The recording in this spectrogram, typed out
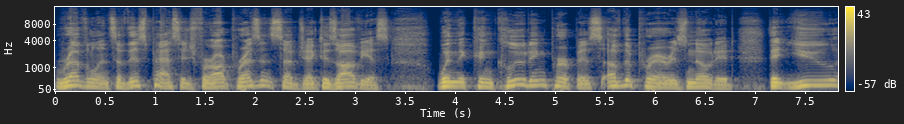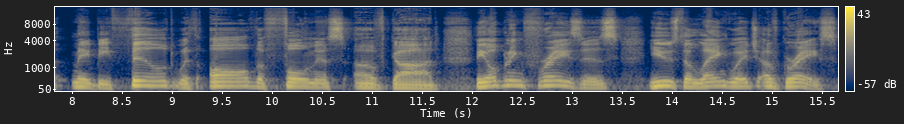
relevance of this passage for our present subject is obvious when the concluding purpose of the prayer is noted that you may be filled with all the fullness of God. The opening phrases use the language of grace,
